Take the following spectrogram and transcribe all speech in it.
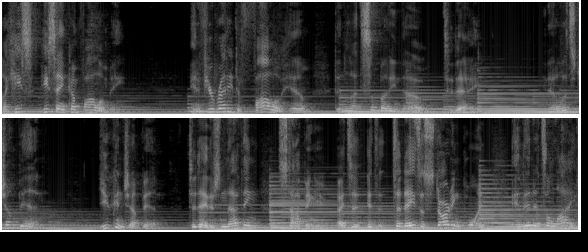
Like he's, he's saying, Come follow me. And if you're ready to follow him, then let somebody know today. Know, let's jump in. You can jump in today. There's nothing stopping you. It's a, it's a, today's a starting point, and then it's a life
